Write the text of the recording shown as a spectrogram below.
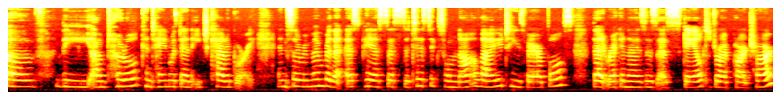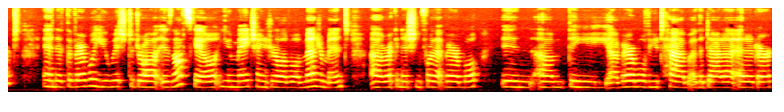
of the um, total contained within each category. And so remember that SPSS statistics will not allow you to use variables that it recognizes as scale to draw a pie chart. And if the variable you wish to draw is not scale, you may change your level of measurement uh, recognition for that variable in um, the uh, variable view tab of the data editor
